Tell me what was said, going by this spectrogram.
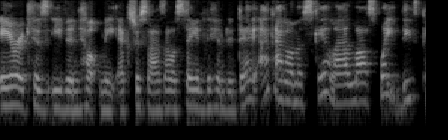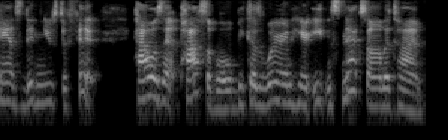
Eric has even helped me exercise. I was saying to him today, I got on the scale, I lost weight. These pants didn't used to fit. How is that possible? Because we're in here eating snacks all the time.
